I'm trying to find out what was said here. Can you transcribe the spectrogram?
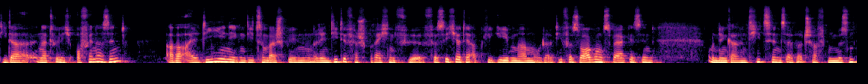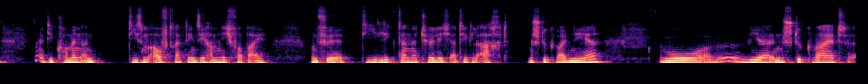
die da natürlich offener sind. Aber all diejenigen, die zum Beispiel ein Renditeversprechen für Versicherte abgegeben haben oder die Versorgungswerke sind und den Garantiezins erwirtschaften müssen, die kommen an diesem Auftrag, den sie haben, nicht vorbei. Und für die liegt dann natürlich Artikel 8 ein Stück weit näher, wo wir ein Stück weit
